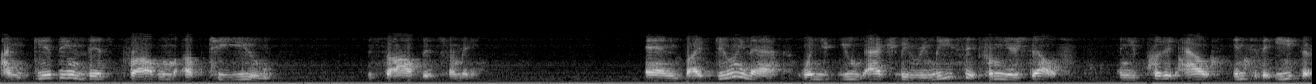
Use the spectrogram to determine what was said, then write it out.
I'm giving this problem up to you to solve this for me. And by doing that, when you, you actually release it from yourself and you put it out into the ether,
